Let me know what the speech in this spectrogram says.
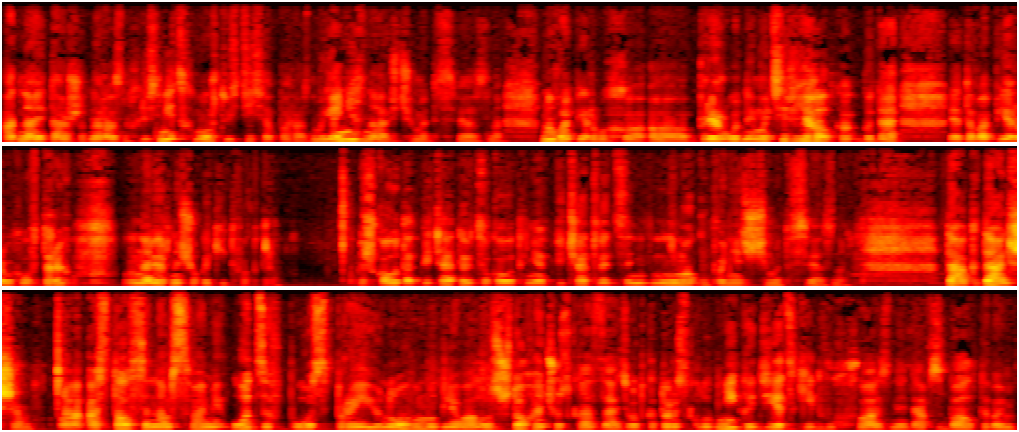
одна и та же на разных ресницах, может вести себя по-разному. Я не знаю, с чем это связано. Ну, во-первых, а, а, природный материал, как бы, да, это во-первых. Во-вторых, наверное, еще какие-то факторы. Потому что у кого-то отпечатывается, у кого-то не отпечатывается. Не могу понять, с чем это связано. Так, дальше. А, остался нам с вами отзыв по спрею новому для волос. Что хочу сказать. Вот который с клубникой, детский, двухфазный, да, взбалтываем.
